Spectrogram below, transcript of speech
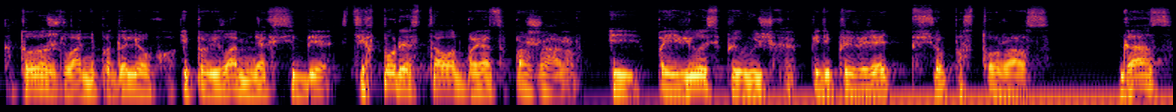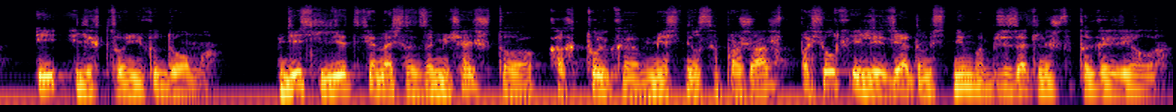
которая жила неподалеку, и повела меня к себе. С тех пор я стала бояться пожаров, и появилась привычка перепроверять все по сто раз. Газ и электронику дома. В 10 лет я начал замечать, что как только мне снился пожар, в поселке или рядом с ним обязательно что-то горело.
